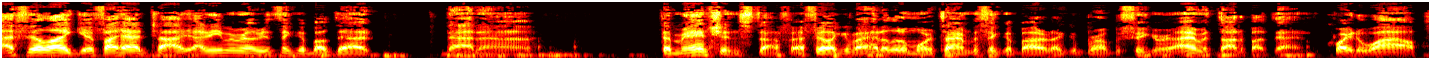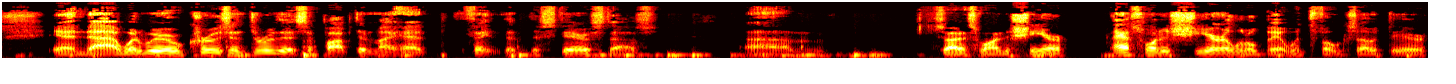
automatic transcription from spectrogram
I feel like if I had time, I didn't even really think about that that uh the mansion stuff. I feel like if I had a little more time to think about it, I could probably figure it. I haven't thought about that in quite a while. And uh, when we were cruising through this, it popped in my head think that the stair stuff. Um, so I just wanted to share. I just wanted to share a little bit with folks out there.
